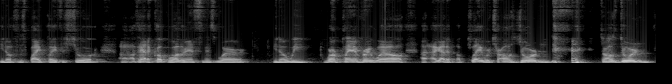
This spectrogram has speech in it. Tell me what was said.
you know, for the spike play for sure. Uh, I've had a couple other incidents where, you know, we weren't playing very well. I, I got a, a play where Charles Jordan, Charles Jordan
